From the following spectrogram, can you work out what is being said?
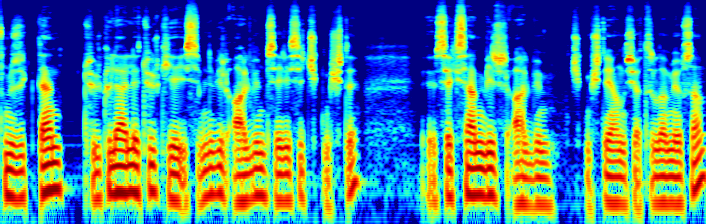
Ulus Müzik'ten Türkülerle Türkiye isimli bir albüm serisi çıkmıştı. 81 ee, albüm çıkmıştı yanlış hatırlamıyorsam.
